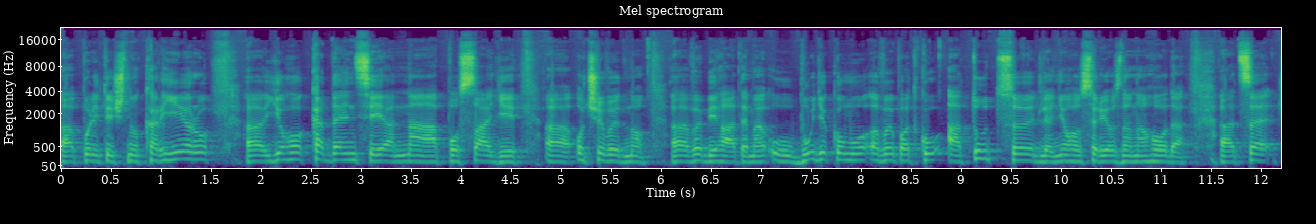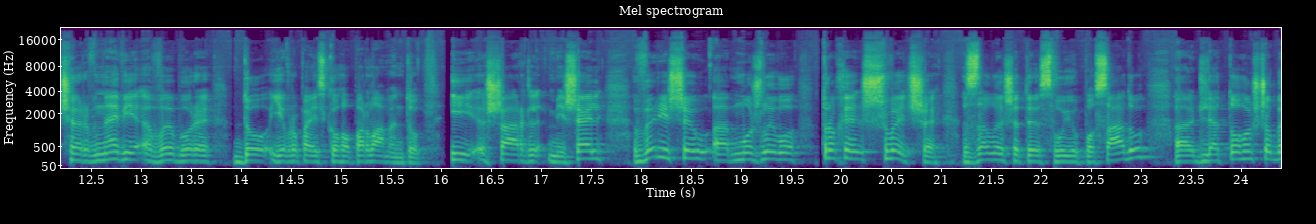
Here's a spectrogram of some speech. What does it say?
е, політичну кар'єру. Його каденція на посаді очевидно вибігатиме у будь-якому випадку. А тут для нього серйозна нагода. Це червневі вибори до європейського парламенту. І Шарль Мішель вирішив, е, можливо, трохи швидше залишити свою посаду е, для того, щоб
